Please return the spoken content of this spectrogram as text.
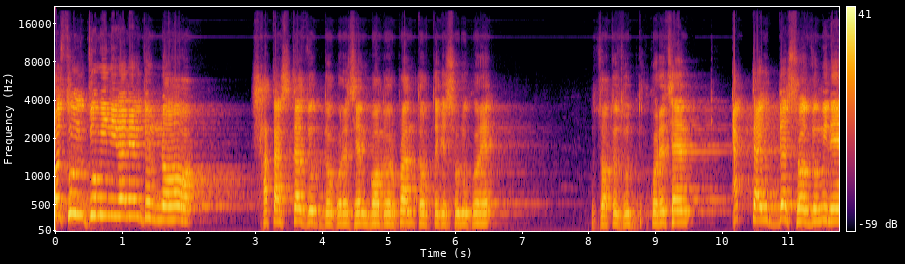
রসুল জমি নিরানের জন্য সাতাশটা যুদ্ধ করেছেন বদর প্রান্তর থেকে শুরু করে যত যুদ্ধ করেছেন, একটাই উদ্দেশ্য জমিনে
